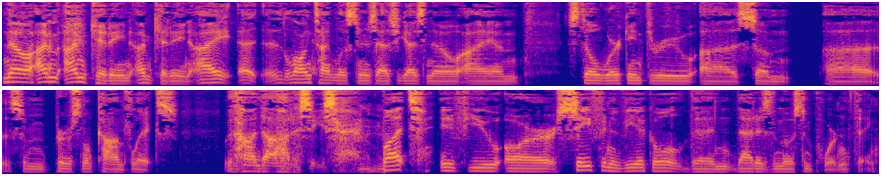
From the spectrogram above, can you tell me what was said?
No, I'm I'm kidding. I'm kidding. I uh, longtime listeners, as you guys know, I am still working through uh, some uh, some personal conflicts with Honda Odysseys. But if you are safe in a vehicle, then that is the most important thing.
